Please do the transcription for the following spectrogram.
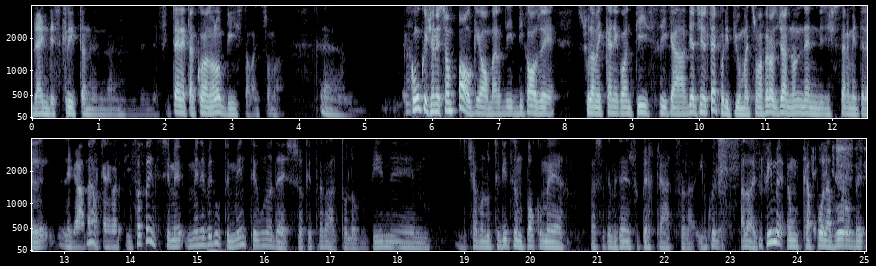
ben descritta nel, nel film. Tenet ancora non l'ho visto, ma insomma... Eh, comunque ce ne sono poche, Omar, di, di, cose sulla meccanica quantistica, viaggi nel tempo di più, ma insomma, però già non è necessariamente legata no, alla meccanica quantistica. Parentesi, me, me, ne è venuto in mente uno adesso che tra l'altro lo viene, diciamo, lo utilizza un po' come, passatemi termine, supercazzola. In quel... Allora, il film è un capolavoro, be...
